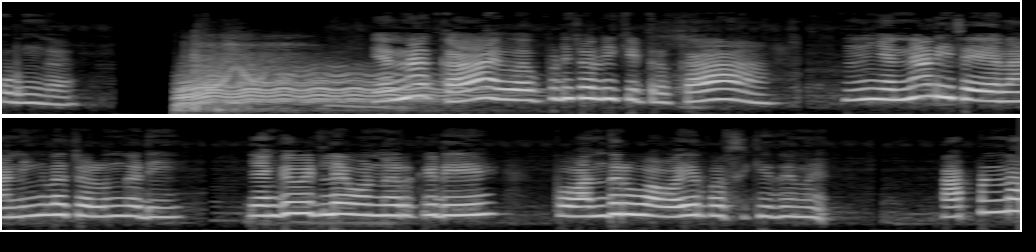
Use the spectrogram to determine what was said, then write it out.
கொடுங்க. என்னக்கா இவ இப்படி சொல்லிக்கிட்டு இருக்கா? நீங்க என்னடி செய்யலாம்? நீங்களே சொல்லுங்கடி. எங்க வீட்லயே ஒண்ணு இருக்குடி. இப்போ வந்துருவா வயிறு பசிக்குதுன்னு. அப்படின்னா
